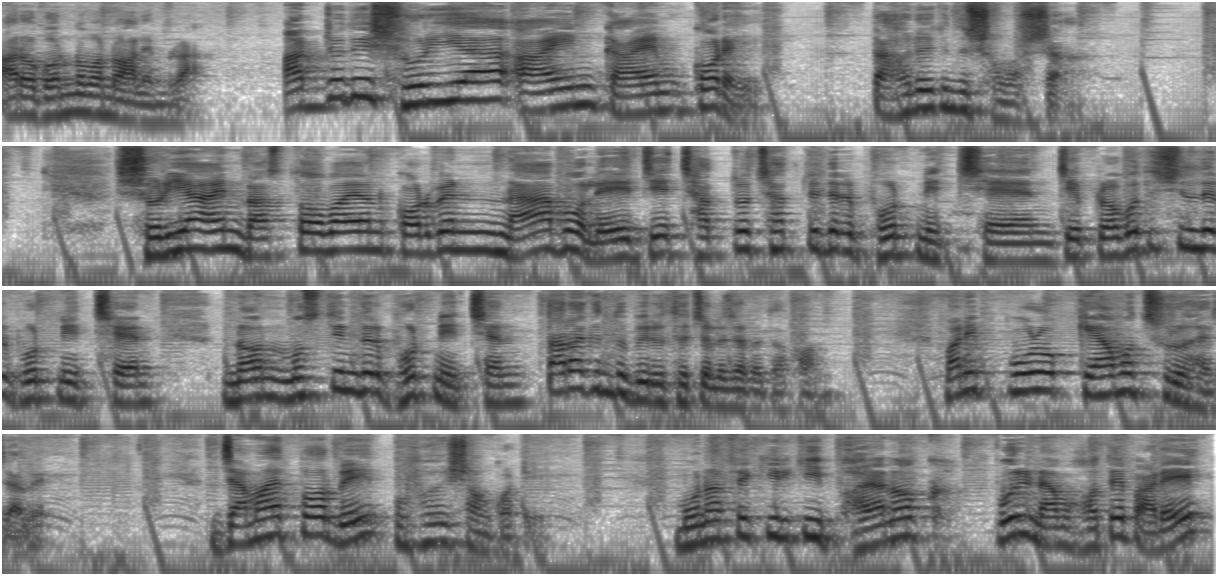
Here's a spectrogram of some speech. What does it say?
আরও গণ্যমান্য আলেমরা। আর যদি শরিয়া আইন কায়েম করে তাহলে কিন্তু সমস্যা। শরিয়া আইন বাস্তবায়ন করবেন না বলে যে ছাত্রছাত্রীদের ভোট নিচ্ছেন, যে প্রগতিশীলদের ভোট নিচ্ছেন নন মুসলিমদের ভোট নিচ্ছেন, তারা কিন্তু বিরুদ্ধে চলে যাবে তখন। মানে পুরো কেয়ামত শুরু হয়ে যাবে। জামায়াত পর্বে উভয় সংকটে। মুনাফিকির কি ভয়ানক পরিণাম হতে পারে,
